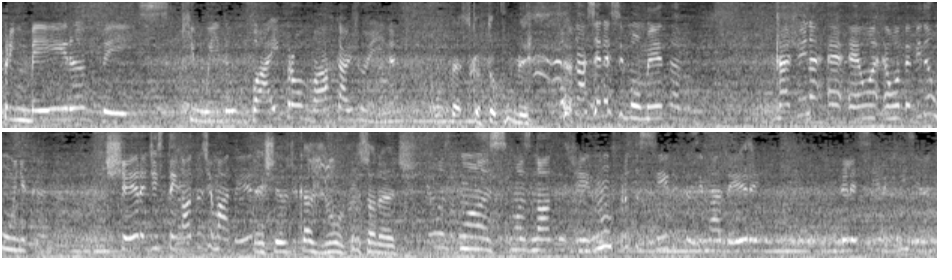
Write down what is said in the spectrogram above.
Primeira vez que o Wendel vai provar cajuína. Confesso que eu tô com medo. Como tá sendo esse momento? Cajuína é, é uma, é uma bebida única. Cheira, diz tem notas de madeira. Tem cheiro de caju, impressionante. Tem umas, umas, umas notas de hum, frutas cítricas e madeira. Envelhecida, 15 anos.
